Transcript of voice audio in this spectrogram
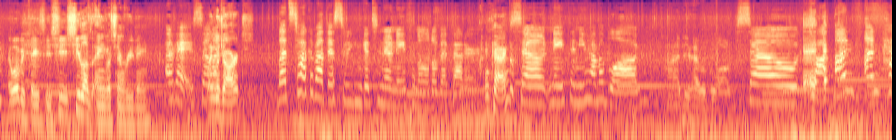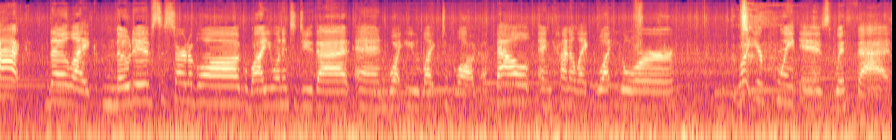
It will be Stacy. She she loves English and reading. okay, so Language arts. Let's talk about this so we can get to know Nathan a little bit better. Okay. So, Nathan, you have a blog. I do have a blog. So, ta- un- unpack the like motives to start a blog, why you wanted to do that, and what you like to blog about, and kind of like what your what your point is with that.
